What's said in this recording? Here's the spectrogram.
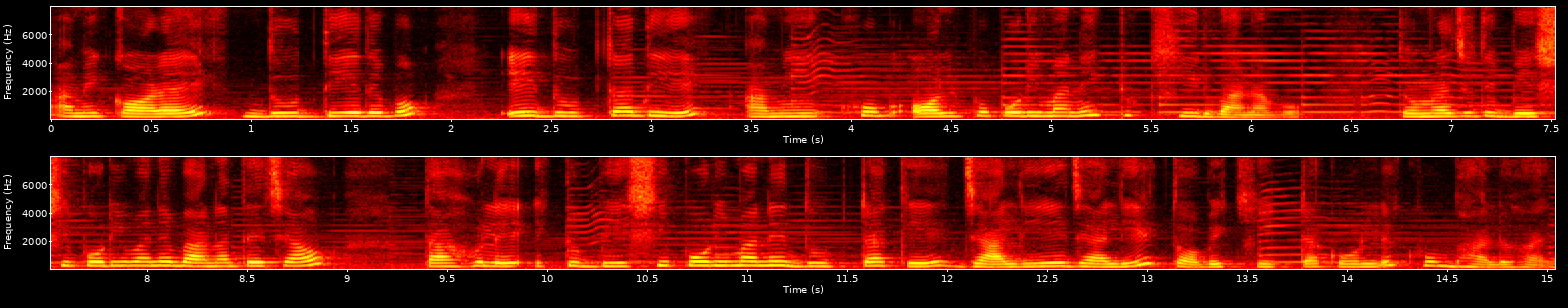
আমি কড়াইয়ে দুধ দিয়ে দেব। এই দুধটা দিয়ে আমি খুব অল্প পরিমাণে একটু ক্ষীর বানাবো। তোমরা যদি বেশি পরিমাণে বানাতে চাও, তাহলে একটু বেশি পরিমাণে দুধটাকে জ্বালিয়ে জ্বালিয়ে তবে ক্ষীরটা করলে খুব ভালো হয়।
